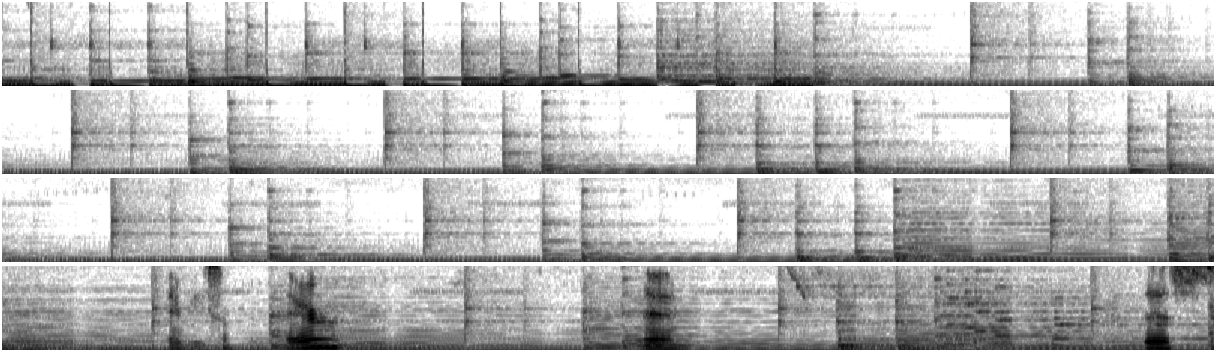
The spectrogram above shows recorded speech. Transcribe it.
Maybe something there. And then this.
